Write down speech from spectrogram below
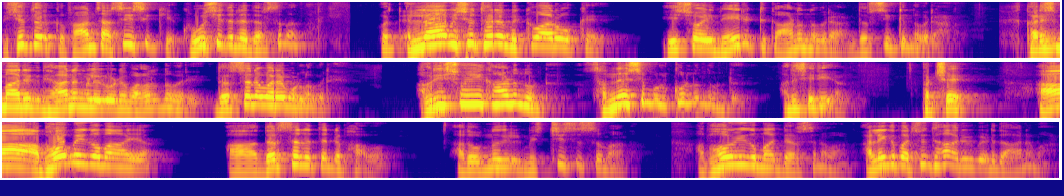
വിശുദ്ധർക്ക് ഫ്രാൻസ് അസീസിക്ക് ക്രൂശിതന്റെ ദർശനം നൽകി. എല്ലാ വിശുദ്ധരും മിക്കവാറും ഒക്കെ ഈശോയെ നേരിട്ട് കാണുന്നവരാണ് ദർശിക്കുന്നവരാണ്. കരിസ്മാരിക് ധ്യാനങ്ങളിലൂടെ വളർന്നവർ ദർശനപരമുള്ളവർ അവർ ഈശോയെ കാണുന്നുണ്ട് സന്ദേശം ഉൾക്കൊള്ളുന്നുണ്ട്. അത് ശരിയാണ്. പക്ഷേ ആ അഭൗമികമായ ആ ദർശനത്തിന്റെ ഭാവം അതൊന്നുകിൽ മിസ്റ്റിസിസമാണ് അഭൗമികമായ ദർശനമാണ്. അല്ലെങ്കിൽ പരിശുദ്ധാരൂപയുടെ ദാനമാണ്.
